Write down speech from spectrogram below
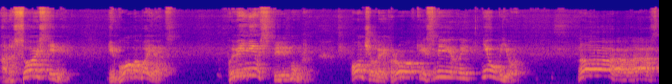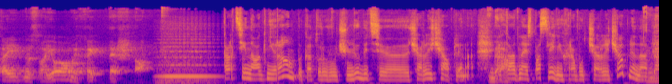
Надо совесть иметь и Бога бояться. Повинимся перед мужем. Он человек робкий, смирный, не убьет. Но она стоит на своем, и хоть ты что. Картина «Огни рампы», которую вы очень любите, Чарли Чаплина. Да. Это одна из последних работ Чарли Чаплина. Да.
